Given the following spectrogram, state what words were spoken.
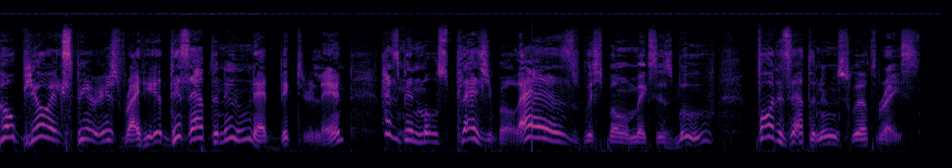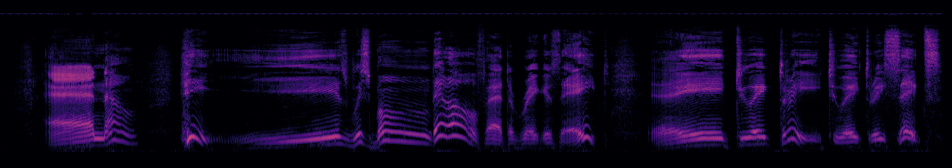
Hope your experience right here this afternoon at Victoryland has been most pleasurable as Wishbone makes his move for this afternoon's 12th race. And now, he is Wishbone. They're off at the breakers 8, 8, 2836,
